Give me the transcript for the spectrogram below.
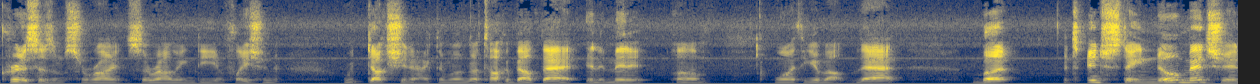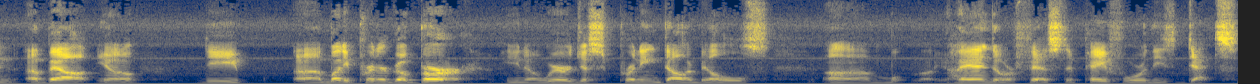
criticism surrounding, surrounding the Inflation Reduction Act, and I'm going to talk about that in a minute um, when I think about that. But it's interesting. No mention about you know the uh, money printer go burr. You know, we're just printing dollar bills. Um, hand over fist to pay for these debts.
